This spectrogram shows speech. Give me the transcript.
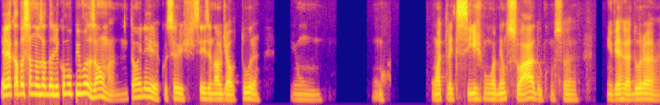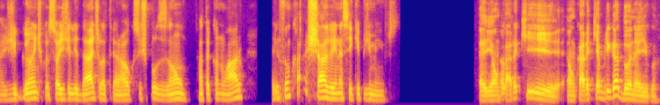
Ele acabou sendo usado ali como pivôzão, mano. Então ele, com seus 6'9 de altura e um, um um atleticismo abençoado, com sua envergadura gigante, com a sua agilidade lateral, com sua explosão, atacando o aro. Ele foi um cara chave aí nessa equipe de Memphis. É, e é um cara que é um cara que é brigador, né, Igor?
